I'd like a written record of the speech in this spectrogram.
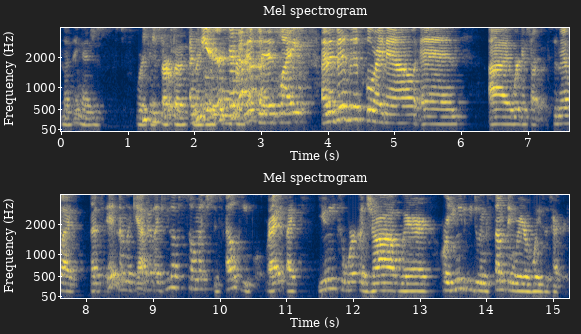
nothing. I just work at Starbucks and I'm I go to school for business. Like I'm in business school right now and I work at Starbucks." And they're like, "That's it?" And I'm like, "Yeah." They're like, "You have so much to tell people, right? Like you need to work a job where or you need to be doing something where your voice is heard."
